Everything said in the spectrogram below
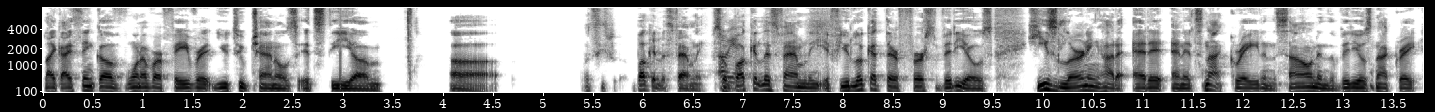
Like I think of one of our favorite YouTube channels. It's the, um, uh, what's his bucket list family. So oh, yeah. bucket list family if you look at their first videos he's learning how to edit and it's not great and the sound and the video's not great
